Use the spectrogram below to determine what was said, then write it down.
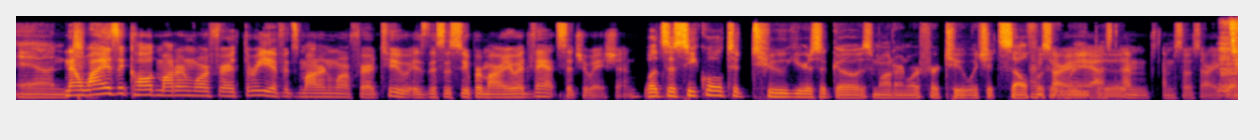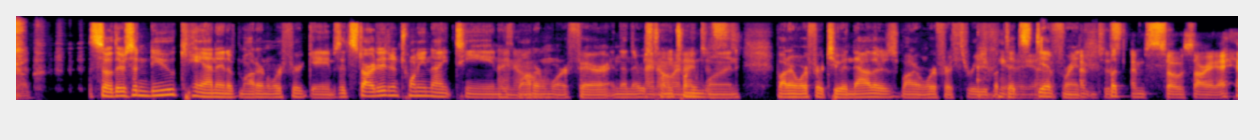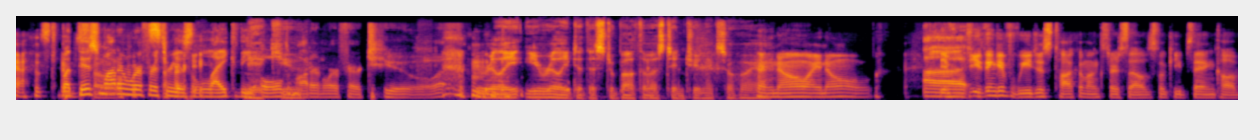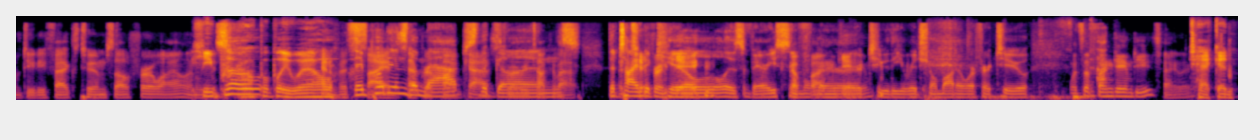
and Now, why is it called Modern Warfare 3 if it's Modern Warfare 2? Is this a Super Mario Advance situation? well, it's a sequel to two years ago's Modern Warfare 2, which itself was. I'm was sorry a I asked. I'm I'm so sorry. Go ahead. So there's a new canon of Modern Warfare games. It started in 2019 with Modern. Warfare, and then there was know, 2021 just- Modern Warfare 2, and now there's Modern Warfare 3, but Yeah, that's yeah. different. I'm just but I'm so sorry I asked. I'm but this so Modern Warfare 3 is like the Nick, old you- Modern Warfare 2. Really, you really did this to both of us, didn't you, Nick I know, I know. If- Uh, do you think if we just talk amongst ourselves, he'll keep saying Call of Duty facts to himself for a while? And He probably will. kind of they put in the maps, the podcast where we talk guns, the time to different kill is very similar to the original Modern Warfare 2. what's a fun game to you, Tyler? Tekken.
